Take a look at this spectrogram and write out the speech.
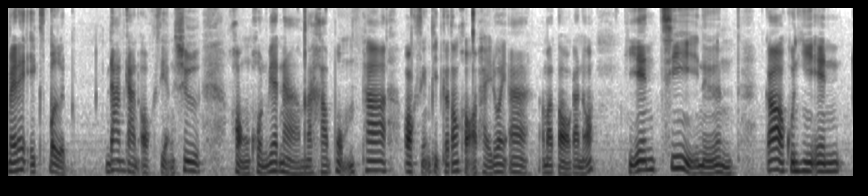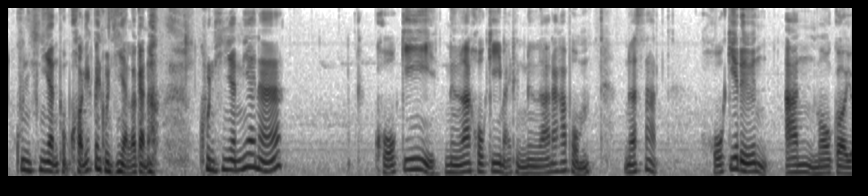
ไม่ได้เอ็กซ์เพรส ด้านการออกเสียงชื่อของคนเวียดนามนะครับผมถ้าออกเสียงผิดก็ต้องขออภัยด้วยอ่าเอามาต่อกันเนาะฮีเอนชี่เนินก็คุณฮีเอนคุณเฮียน ผมขอเรียกเป็นคุณเฮียนแล้วกันเนาะคุณเฮียนเนี่ยนะ โคกี้เนื้อโคกี้หมายถึงเนื้อนะครับผมเนื้อสัตว์โคกี้รืนอันมอกโย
